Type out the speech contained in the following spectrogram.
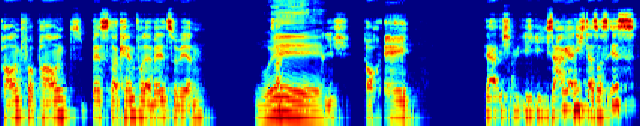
Pound for Pound bester Kämpfer der Welt zu werden. Ui. Doch, ey. Ja, ich, ich, ich sage ja nicht, dass es ist,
